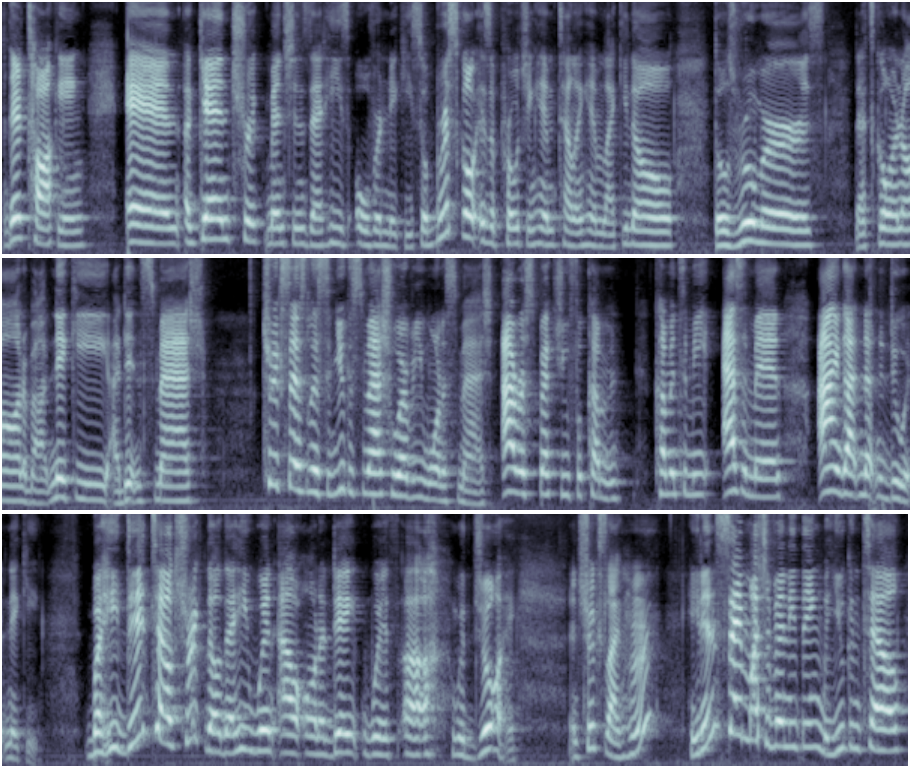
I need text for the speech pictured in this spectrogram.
they're talking and again, Trick mentions that he's over Nikki. So Briscoe is approaching him, telling him like, you know, those rumors that's going on about Nikki, I didn't smash. Trick says, listen, you can smash whoever you want to smash. I respect you for coming coming to me as a man. I ain't got nothing to do with Nikki. But he did tell Trick though that he went out on a date with uh with Joy. And Trick's like, hmm? He didn't say much of anything, but you can tell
